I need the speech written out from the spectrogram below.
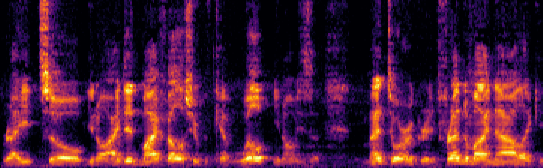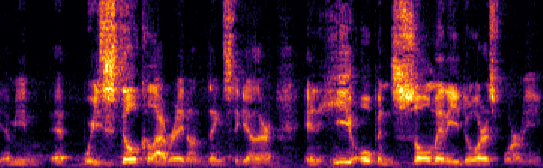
right? So, you know, I did my fellowship with Kevin Wilk. You know, he's a mentor, a great friend of mine now. Like, I mean, it, we still collaborate on things together, and he opened so many doors for me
